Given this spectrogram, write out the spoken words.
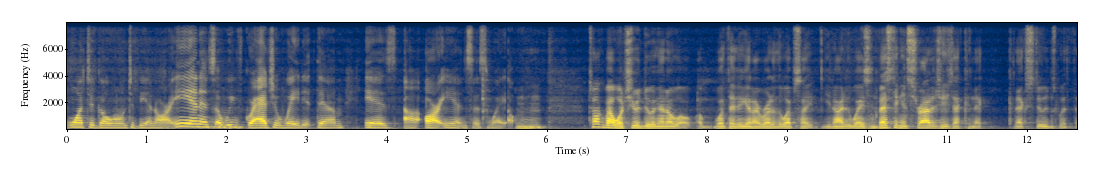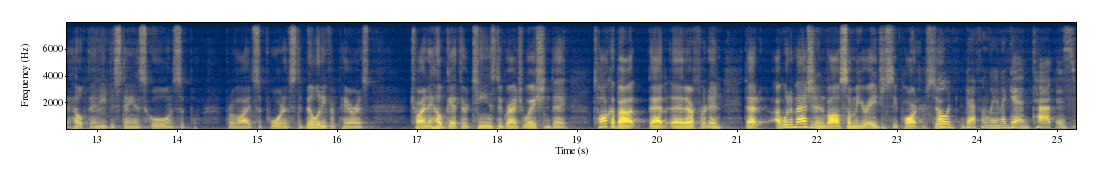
want to go on to be an RN, and so we've graduated them as uh, RNs as well. Talk about what you're doing. I know uh, one thing again I read on the website, United Way is investing in strategies that connect connect students with the help they need to stay in school and sup- provide support and stability for parents trying to help get their teens to graduation day. Talk about that, that effort and that I would imagine involves some of your agency partners too. Oh, definitely. And again, TAP is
